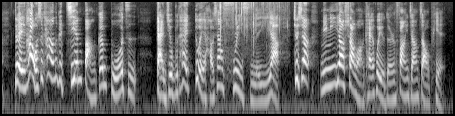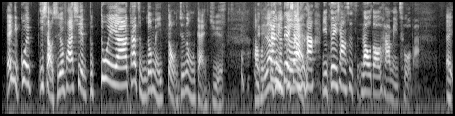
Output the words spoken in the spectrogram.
对，他我是看到那个肩膀跟脖子感觉不太对，好像 freeze 了一样，就像明明要上网开会，有的人放一张照片，哎，你过一小时就发现不对呀、啊，他怎么都没动，就那种感觉。好，回到 这个你对象是他，你对象是唠叨他没错吧？哎，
